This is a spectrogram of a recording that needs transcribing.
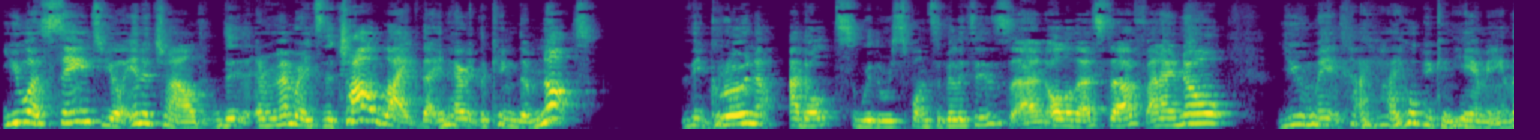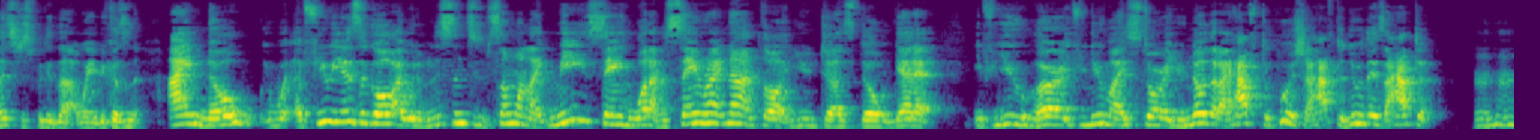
you are saying to your inner child, the, remember, it's the childlike that inherit the kingdom, not the grown adults with responsibilities and all of that stuff. And I know you may, I, I, hope you can hear me. Let's just put it that way because I know a few years ago I would have listened to someone like me saying what I'm saying right now and thought you just don't get it. If you heard, if you knew my story, you know that I have to push, I have to do this, I have to. Mm-hmm.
